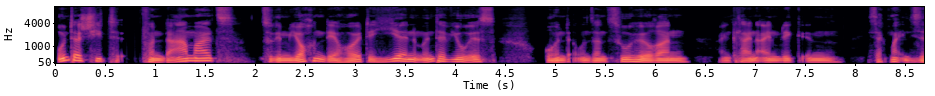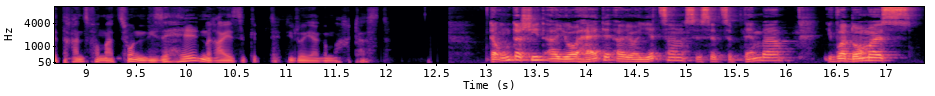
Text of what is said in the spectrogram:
Unterschied von damals zu dem Jochen, der heute hier in Interview ist und unseren Zuhörern einen kleinen Einblick in, ich sag mal, in diese Transformation, in diese Heldenreise gibt, die du ja gemacht hast? Der Unterschied ein Jahr heute, ein Jahr jetzt, es ist jetzt September. Ich war damals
